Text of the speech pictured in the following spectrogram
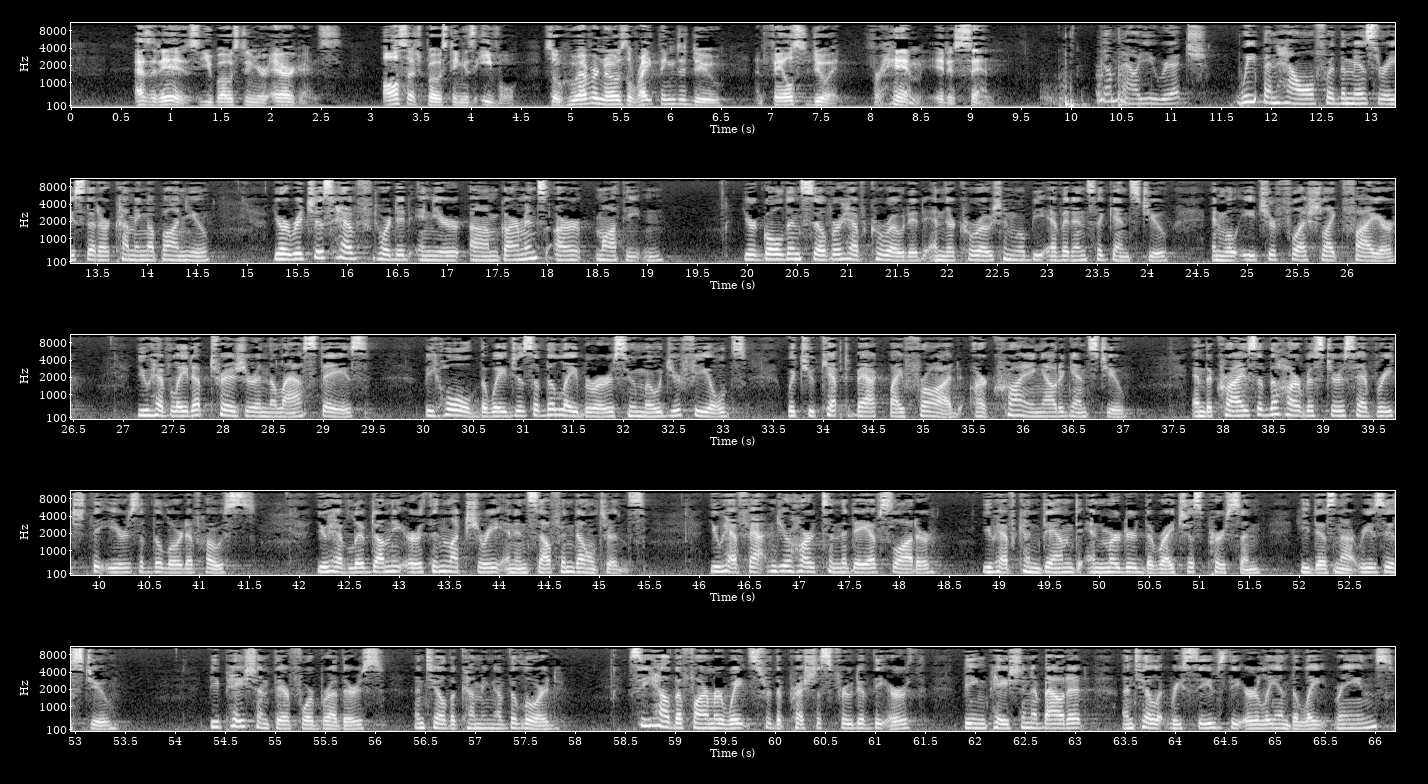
As it is, you boast in your arrogance. All such boasting is evil. So whoever knows the right thing to do and fails to do it, for him it is sin. Come now, you rich. Weep and howl for the miseries that are coming upon you. Your riches have torted, and your um, garments are moth eaten. Your gold and silver have corroded, and their corrosion will be evidence against you, and will eat your flesh like fire. You have laid up treasure in the last days. Behold, the wages of the laborers who mowed your fields, which you kept back by fraud, are crying out against you. And the cries of the harvesters have reached the ears of the Lord of hosts. You have lived on the earth in luxury and in self indulgence. You have fattened your hearts in the day of slaughter. You have condemned and murdered the righteous person. He does not resist you. Be patient, therefore, brothers, until the coming of the Lord. See how the farmer waits for the precious fruit of the earth, being patient about it until it receives the early and the late rains.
